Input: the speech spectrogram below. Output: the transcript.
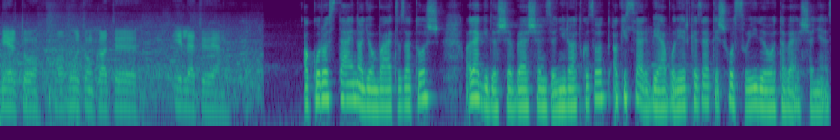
méltó a múltunkat illetően. A korosztály nagyon változatos, a legidősebb versenyző nyilatkozott, aki Szerbiából érkezett és hosszú idő óta versenyez.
